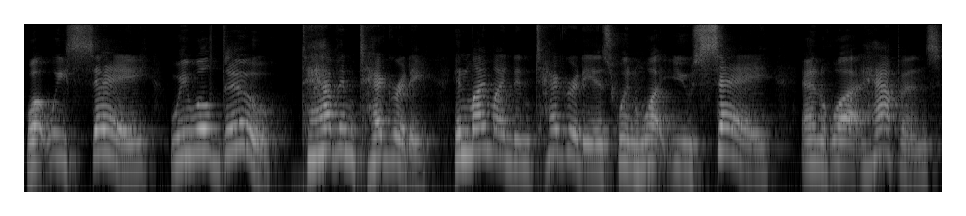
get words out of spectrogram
what we say we will do, to have integrity. In my mind, integrity is when what you say and what happens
